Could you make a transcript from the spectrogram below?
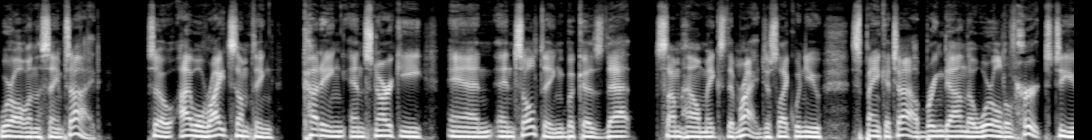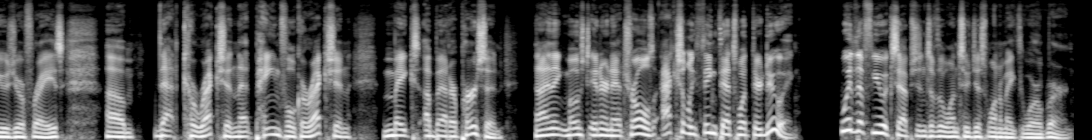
we're all on the same side. So I will write something cutting and snarky and insulting because that somehow makes them right. Just like when you spank a child, bring down the world of hurt, to use your phrase, um, that correction, that painful correction, makes a better person. And I think most internet trolls actually think that's what they're doing, with a few exceptions of the ones who just want to make the world burn.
